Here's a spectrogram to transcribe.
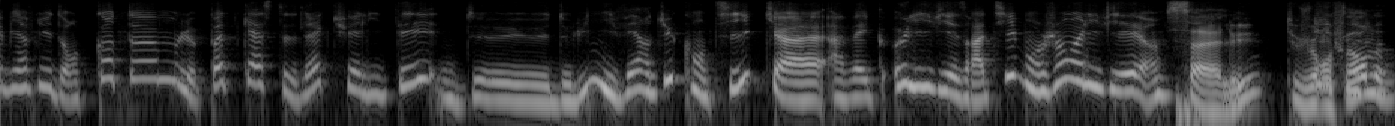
et bienvenue dans Quantum, le podcast de l'actualité de, de l'univers du quantique euh, avec Olivier Zrati. Bonjour Olivier. Salut, toujours Et en forme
